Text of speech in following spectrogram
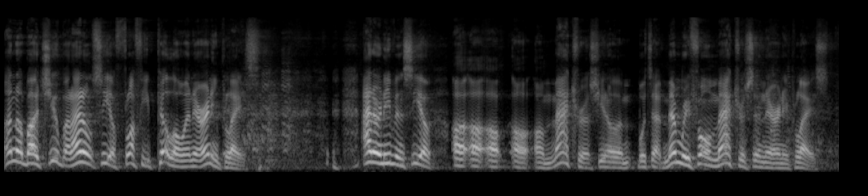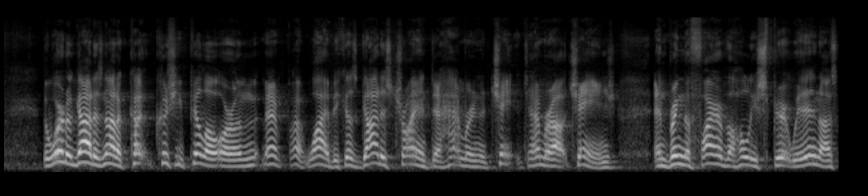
I don't know about you, but I don't see a fluffy pillow in there any place. I don't even see a, a, a, a, a mattress, you know, what's that, memory foam mattress in there any place. The Word of God is not a cushy pillow or a. Eh, why? Because God is trying to hammer, and cha- hammer out change and bring the fire of the Holy Spirit within us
